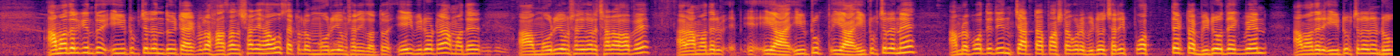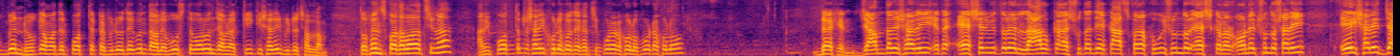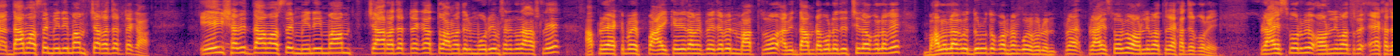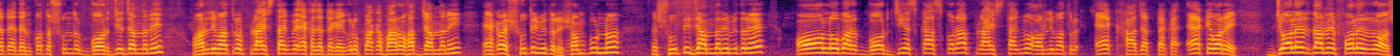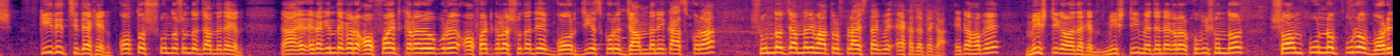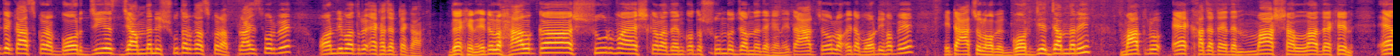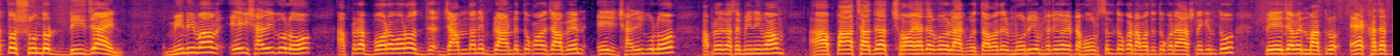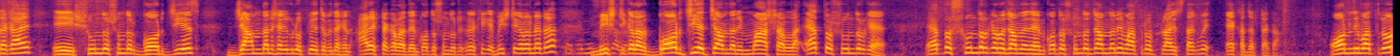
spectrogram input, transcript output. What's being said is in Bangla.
আমাদের কিন্তু ইউটিউব চ্যানেল দুইটা, একটা হলো হাসান শাড়ি হাউস একটা হলো মরিয়ম শাড়িঘর তো এই ভিডিওটা আমাদের মরিয়ম শাড়িঘরে ছাড়া হবে, আর আমাদের ইয়া, ইউটিউব ইয়া, ইউটিউব চ্যানেলে আমরা প্রতিদিন চারটা, পাঁচটা করে ভিডিও ছাড়ি, প্রত্যেকটা ভিডিও দেখবেন, আমাদের ইউটিউব চ্যানেলে ঢুকবেন, ঢুকে আমাদের প্রত্যেকটা ভিডিও দেখবেন, তাহলে বুঝতে পারবেন যে আমরা কী কী শাড়ির ভিডিও ছাড়লাম। তো ফ্রেন্ডস কথা বাড়াচ্ছি না, আমি প্রত্যেকটা শাড়ি খুলে খুলে দেখাচ্ছি, পুরোটা খোলো পুরোটা খোলো। দেখেন, জামদানি শাড়ি, এটা অ্যাশের ভিতরে লাল সুতা দিয়ে কাজ করা, খুবই সুন্দর, অ্যাশ কালার, অনেক সুন্দর শাড়ি। এই শাড়ির দাম আছে মিনিমাম চার হাজার টাকা। এই শাড়ির দাম আছে মিনিমাম চার হাজার টাকা। তো আমাদের মরিয়ম শাড়িগুলো আসলে আপনারা একেবারে পাইকারি দামে পেয়ে যাবেন। মাত্র আমি দামটা বলে দিচ্ছি লগে লগে। ভালো লাগলে দ্রুত কনফার্ম করে ফেলবেন প্রাইস পড়বে অনলি মাত্র এক হাজার করে। প্রাইস পড়বে অনলি মাত্র এক হাজার টাকা। দেন কত সুন্দর গর্জের জামদানি। অনলি মাত্র প্রাইস থাকবে এক হাজার টাকা। এগুলো পাকা বারো হাত জামদানি। একেবারে সুতির ভিতরে, সম্পূর্ণ সুতি জামদানির ভিতরে অল ওভার গর্জিয়াস কাজ করা। প্রাইস থাকবে অনলি মাত্র এক হাজার টাকা। একেবারে জলের দামে ফলের রস। কি দিচ্ছি দেখেন, কত সুন্দর সুন্দর জামদানি দেখেন। এটা কিন্তু একেবারে অফ হোয়াইট কালারের উপরে অফ হোয়াইট কালার সুতা দিয়ে গর্জিয়াস করে জামদানি কাজ করা। সুন্দর জামদানি, মাত্র প্রাইস থাকবে এক হাজার টাকা। এটা হবে মিষ্টি কালার দেখেন, মিষ্টি মেজেন্টা কালার খুবই সুন্দর। সম্পূর্ণ পুরো বডিতে কাজ করা গর্জিয়াস জামদানি সুতার কাজ করা। প্রাইস পড়বে অনলি মাত্র এক হাজার টাকা। দেখেন, এটা হলো হালকা সুরমা অ্যাশ কালার দেন কত সুন্দর জামদানি, দেখেন। এটা আঁচল, এটা বডি হবে, এটা আঁচল হবে গর্জিয়াস জামদানি, মাত্র এক হাজার টাকা দেন। মাশাল্লাহ দেখেন, এত সুন্দর ডিজাইন মিনিমাম এই শাড়িগুলো আপনারা বড় বড় জামদানি ব্র্যান্ডের দোকানে যাবেন এই শাড়িগুলো আপনার কাছে মিনিমাম পাঁচ হাজার ছয় হাজার করে লাগবে। তো আমাদের মরিয়ম শাড়িঘর একটা হোলসেল দোকান আমাদের দোকানে আসলে কিন্তু পেয়ে যাবেন মাত্র এক হাজার টাকায় এই সুন্দর সুন্দর গর্জিয়াস জামদানি শাড়িগুলো পেয়ে যাবেন। দেখেন আরেকটা কালার দেন কত সুন্দর মিষ্টি কালার না এটা? মিষ্টি কালার গর্জিয়াস জামদানি মাশাল্লাহ এত সুন্দর কে? এত সুন্দর কেন জামদানি? দেখেন কত সুন্দর জামদানি মাত্র প্রাইস থাকবে এক হাজার টাকা। অনলি মাত্র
